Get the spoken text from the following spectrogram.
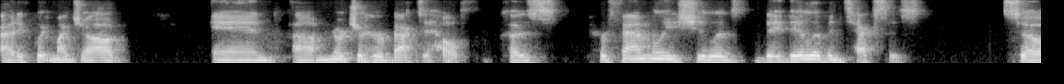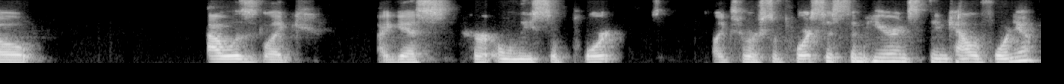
I had to quit my job and um, nurture her back to health because her family she lives they, they live in texas so I was like, I guess her only support, like her support system here in, in California.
